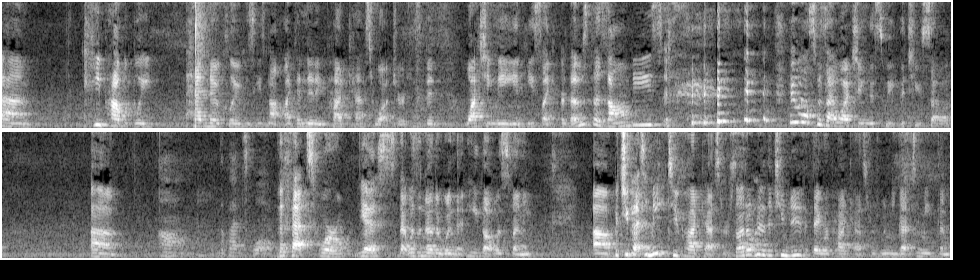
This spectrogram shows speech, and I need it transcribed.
um, he probably had no clue because he's not like a knitting podcast watcher. He's been watching me and he's like, Are those the zombies? Who else was I watching this week that you saw? Um, Um, fat squirrel. The Fat Squirrel. Yes, that was another one that he thought was funny. Uh, but you got to meet two podcasters, so I don't know that you knew that they were podcasters when you got to meet them.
